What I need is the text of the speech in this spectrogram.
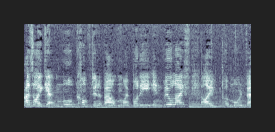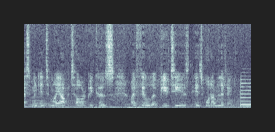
As I get more confident about my body in real life, I put more investment into my avatar because I feel that beauty is, is what I'm living.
